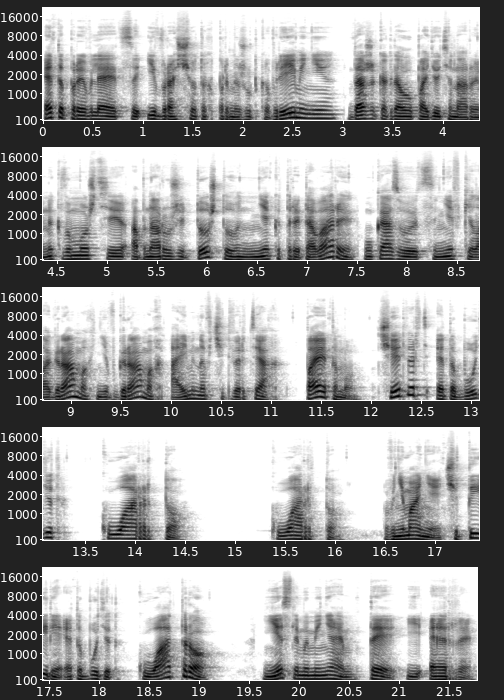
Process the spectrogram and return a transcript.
Это проявляется и в расчетах промежутка времени. Даже когда вы пойдете на рынок, вы можете обнаружить то, что некоторые товары указываются не в килограммах, не в граммах, а именно в четвертях. Поэтому четверть это будет куарто. Куарто. Внимание, 4 это будет quattro, если мы меняем t и r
